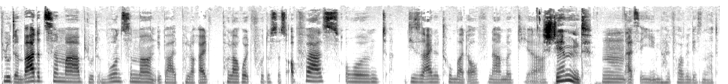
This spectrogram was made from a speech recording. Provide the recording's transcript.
Blut im Badezimmer, Blut im Wohnzimmer und überall Polaroid- Polaroid-Fotos des Opfers und diese eine Tonbandaufnahme, die er, Stimmt. hm, als er ihm halt vorgelesen hat.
